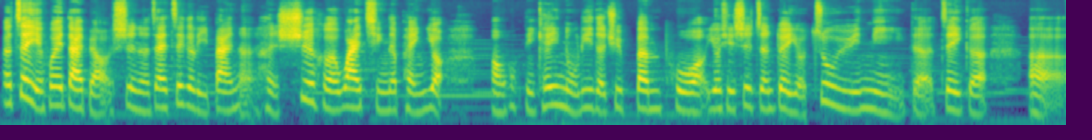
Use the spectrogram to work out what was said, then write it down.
而这也会代表是呢，在这个礼拜呢，很适合外勤的朋友。哦，你可以努力的去奔波，尤其是针对有助于你的这个呃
